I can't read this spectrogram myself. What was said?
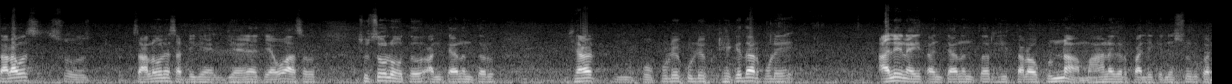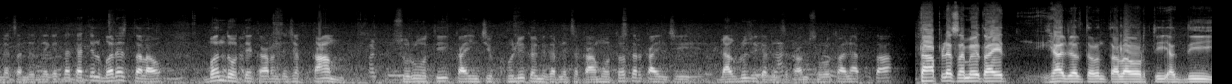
तलावच सु चालवण्यासाठी घ्या घेण्यात यावं असं सुचवलं होतं. आणि त्यानंतर ह्या पुढे पुढे ठेकेदार पुढे आले नाहीत. आणि त्यानंतर ही तलाव पुन्हा महानगरपालिकेने सुरू करण्याचा निर्णय घेतला. त्यातील बरेच तलाव बंद होते कारण त्याचं काम सुरू होती. काहींची खोली कमी करण्याचं काम होतं तर काहींची डागडुजी करण्याचं काम सुरू होतं. आणि आत्ता आता आपल्या समेत आहेत ह्या जलतरण तलावावरती अगदी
